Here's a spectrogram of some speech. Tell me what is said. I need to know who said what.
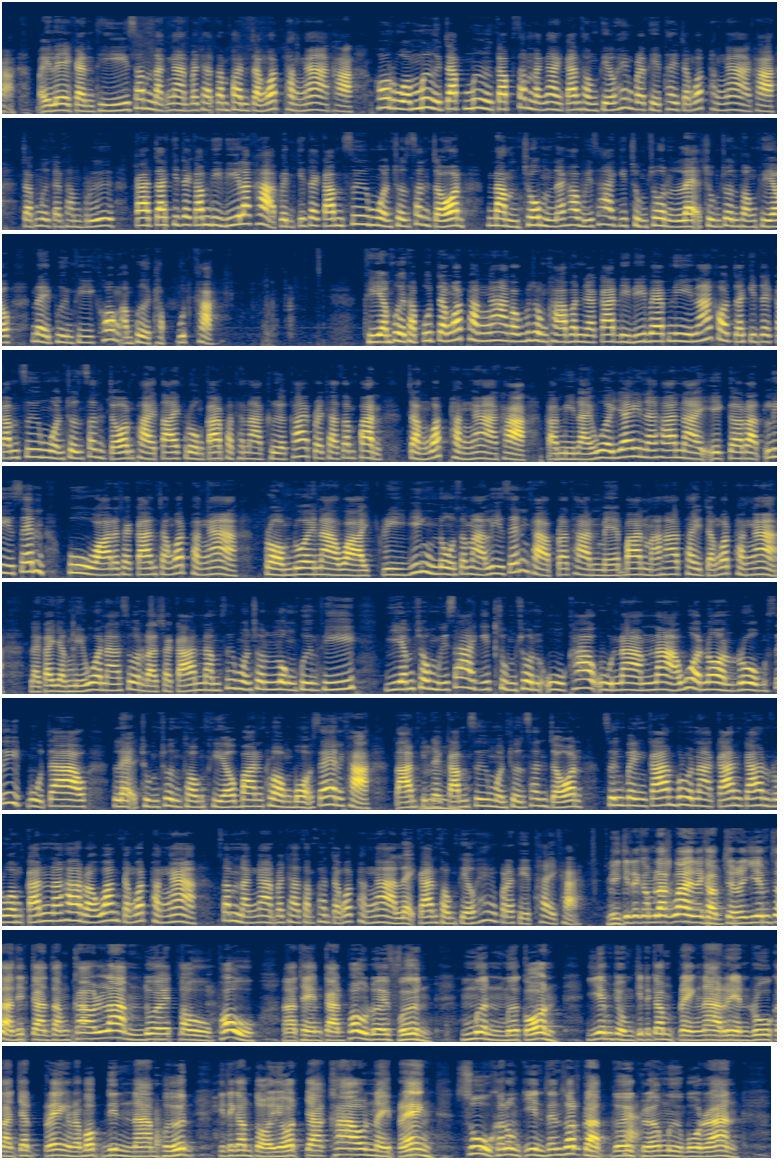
Speaker 1: ค่ะ ไปเลขกันที่สำนักงานประชาสัมพันธ์จังหวัดพังงาค่ะเขารวมมือจับมือกับสำนักงานการท่องเที่ยวแห่งประเทศไทยจังหวัดพังงาค่ะ จับมือกันทำรือการจัดกิจกรรมดีๆละค่ะ เป็นกิจกรรมซื่อมวลชนสั้นจรนำชมนะคะวิสาหกิจชุมชน และชุมชนท่องเที่ยวในพื้นที่ของอำเภอทับปุดค่ะ ที่อำเภอทับปุจังหวัดพังงาค่ะคุณผู้ชมคะบรรยากาศดีๆ แบบนี้นะเขาจะกิจกรรมซื่อมวลชนสั้นจรภายใต้โครงการพัฒนาเครือข่ายประชาสัมพันธ์ จังหวัดพังงาค่ะก็มีนายเวอร์ย่นะคะนายเอกรัตลีเส้นผู้ว่าราชการจังหวัดพังงา พร้อมด้วยนาวายตรียิ่งโนสมาลีเส้นค่ะ ประธานแม่บ้านมหาไทยจังหวัดพังงาและก็ยังมีหัวหน้าส่วนราชการนำสื่อมวลชนลงพื้นที่ เยี่ยมชมวิสาหกิจชุมชนอู่ข้าวอู่น้ำหน้าหัวนอนโรงซี่ปู่เจ้า และชุมชนท่องเที่ยวบ้านคลองบ่อแซนค่ะ ตามกิจกรรมสื่อมวลชนสั้นจร ซึ่งเป็นการบูรณาการการรวมกันนะคะระหว่างจังหวัดพังงา สำนักงานประชาสัมพันธ์จังหวัดพังงาและการท่องเที่ยวแห่งประเทศไทยค่ะ
Speaker 2: มีกิจกรรมหลากหลายนะครับเชิญเยี่ยมสาธิตการทำข้าวล่ามด้วยเตาเผาอ่าแทนการเผาด้วยฟืนเหมื่อนเมื่อก่อน เยี่ยมชมกิจกรรมแปลงนาเรียนรู้การจัดแปลงระบบดินน้ำพื้น กิจกรรมต่อยอดจากข้าวในแปลงสู้ขนมจีนเส้นสดครับ โดย
Speaker 1: ค่ะ
Speaker 2: เครื่องมือโบราณ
